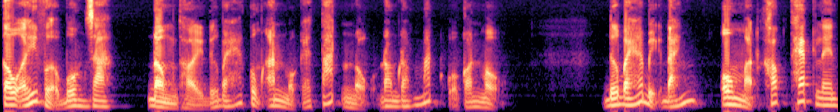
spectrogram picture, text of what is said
Câu ấy vừa buông ra Đồng thời đứa bé cũng ăn một cái tát nổ đom đóm mắt của con mộ Đứa bé bị đánh Ôm mặt khóc thét lên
